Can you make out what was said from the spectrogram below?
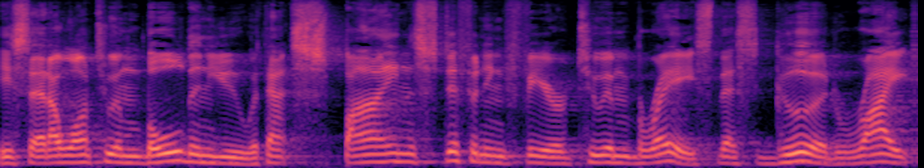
He said, I want to embolden you with that spine stiffening fear to embrace this good, right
